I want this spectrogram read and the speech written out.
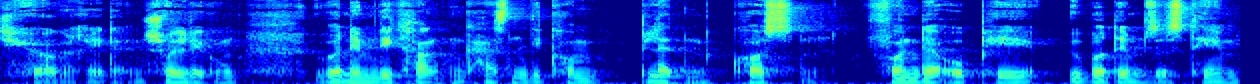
die Hörgeräte, Entschuldigung, übernehmen die Krankenkassen die kompletten Kosten von der OP über dem System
